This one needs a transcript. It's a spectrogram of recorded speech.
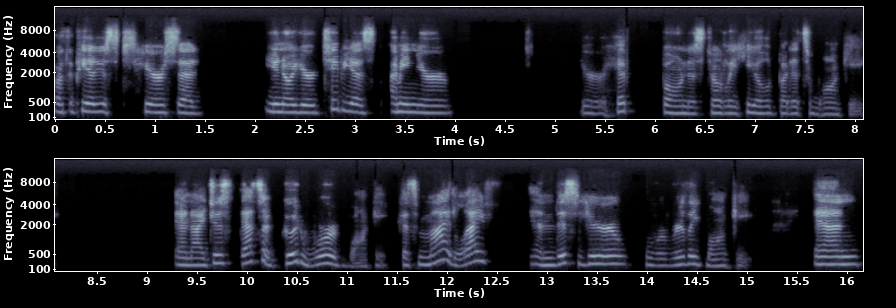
orthopedist here said, you know, your tibias, I mean, your your hip bone is totally healed, but it's wonky. And I just, that's a good word, wonky, because my life and this year were really wonky. And,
